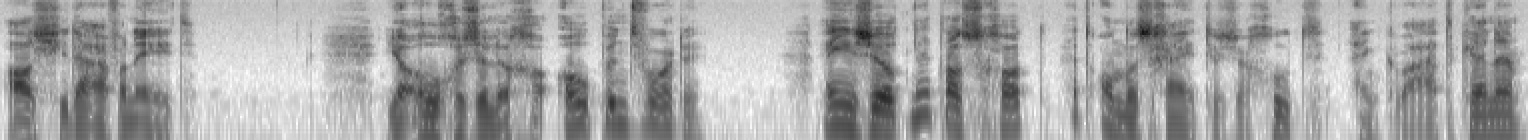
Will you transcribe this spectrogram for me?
als je daarvan eet. Je ogen zullen geopend worden en je zult net als God het onderscheid tussen goed en kwaad kennen.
